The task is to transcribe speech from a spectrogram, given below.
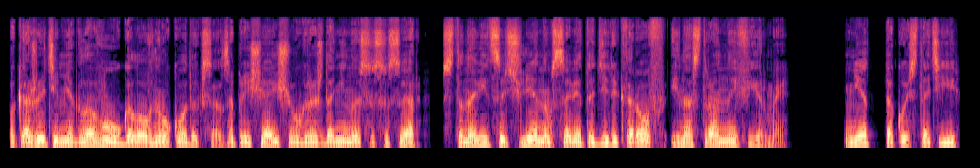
покажите мне главу Уголовного кодекса, запрещающего гражданину СССР становиться членом Совета директоров иностранной фирмы. Нет такой статьи.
